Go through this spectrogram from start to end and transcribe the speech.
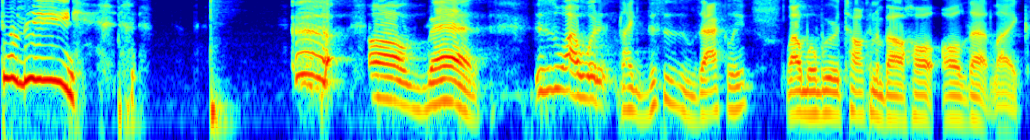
to me. oh man. This is why I would like this is exactly why when we were talking about all, all that like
